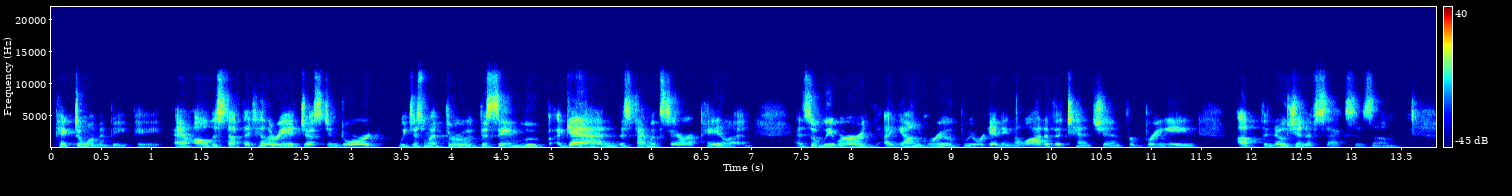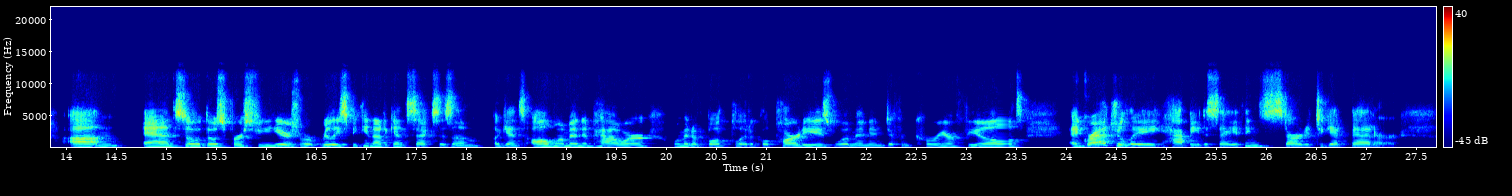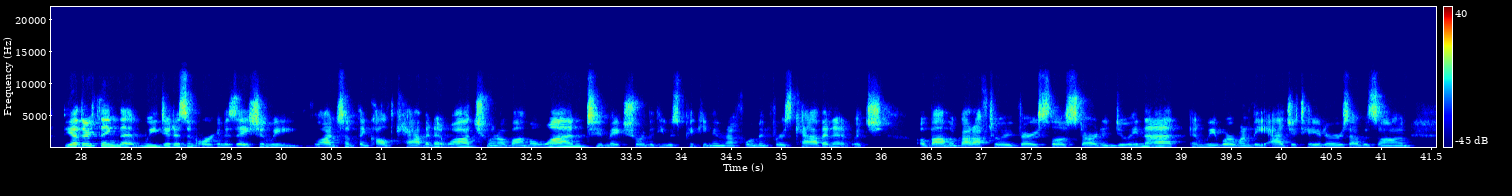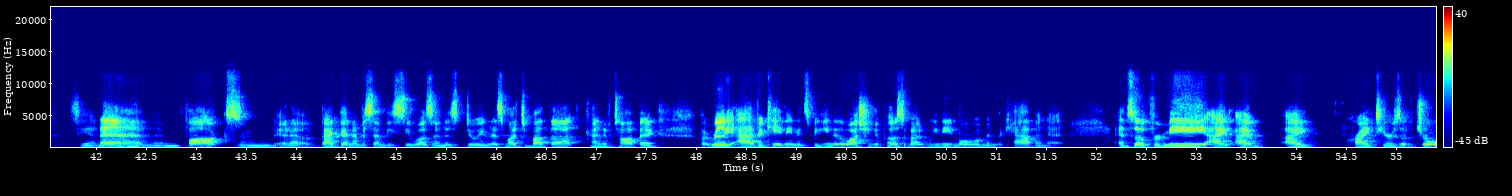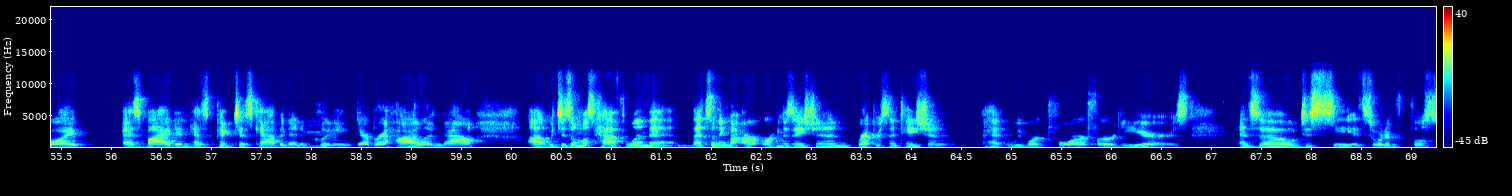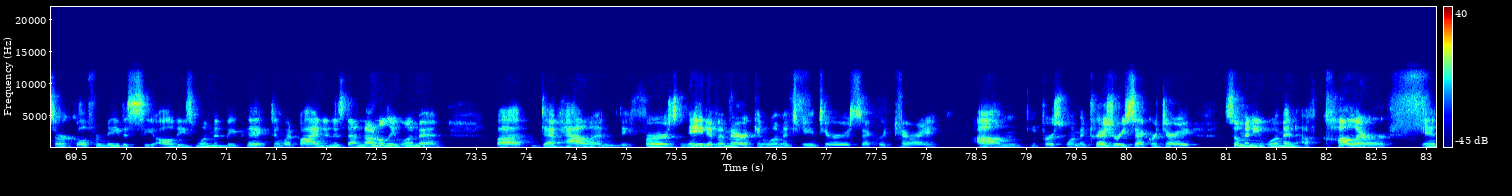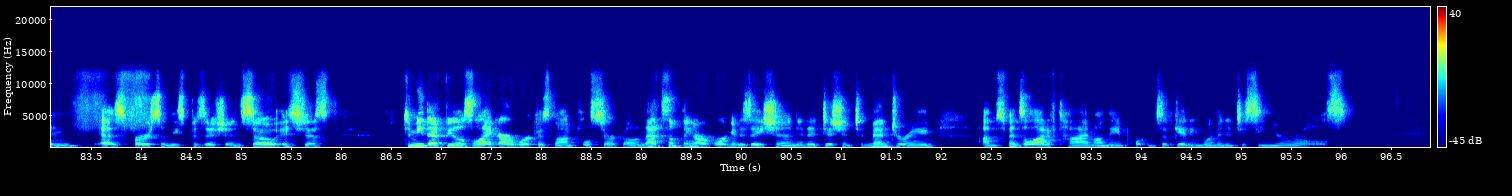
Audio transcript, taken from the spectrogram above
picked a woman VP. And all the stuff that Hillary had just endured, we just went through the same loop again, this time with Sarah Palin. And so we were a young group. We were getting a lot of attention for bringing up the notion of sexism. Um, and so those first few years were really speaking out against sexism, against all women in power, women of both political parties, women in different career fields. And gradually, happy to say, things started to get better. The other thing that we did as an organization, we launched something called Cabinet Watch when Obama won to make sure that he was picking enough women for his cabinet, which Obama got off to a very slow start in doing that. And we were one of the agitators. I was on CNN and Fox, and, and uh, back then MSNBC wasn't as doing as much about that kind of topic, but really advocating and speaking to the Washington Post about we need more women in the cabinet. And so for me, I I, I cry tears of joy as Biden has picked his cabinet, mm-hmm. including Deborah Haaland now, uh, which is almost half women. That's something that our organization representation we worked for for years. And so to see it's sort of full circle for me to see all these women be picked and what Biden has done, not only women, but Deb Haaland, the first Native American woman to be Interior Secretary, um, the first woman Treasury Secretary, so many women of color in as first in these positions. So it's just to me, that feels like our work has gone full circle. And that's something our organization, in addition to mentoring, um, spends a lot of time on the importance of getting women into senior roles.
